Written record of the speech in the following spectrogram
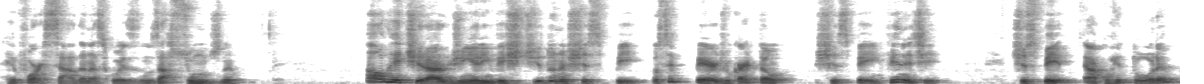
reforçada nas coisas, nos assuntos, né? Ao retirar o dinheiro investido na XP, você perde o cartão XP Infinity? XP é a corretora.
